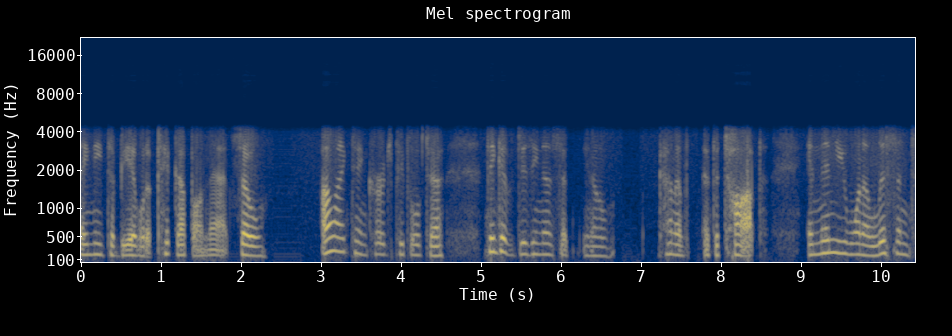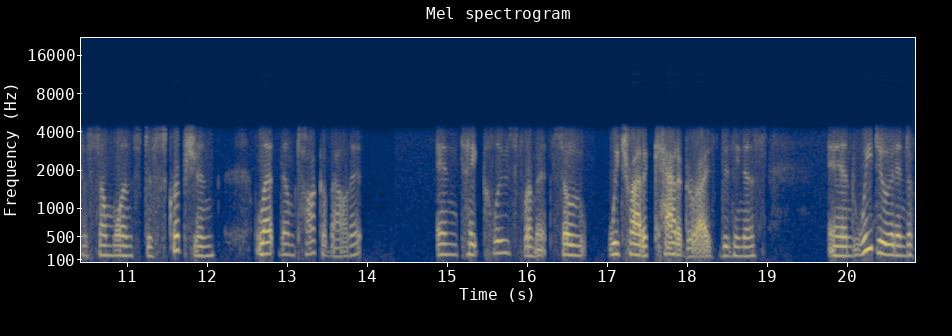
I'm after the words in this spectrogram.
they need to be able to pick up on that. So I like to encourage people to think of dizziness at you know kind of at the top, and then you want to listen to someone's description, let them talk about it, and take clues from it. So we try to categorize dizziness, and we do it into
